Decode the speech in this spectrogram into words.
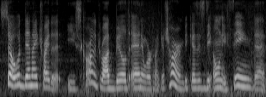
So then I tried a, Scarlet Rot build and it worked like a charm because it's the only thing that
